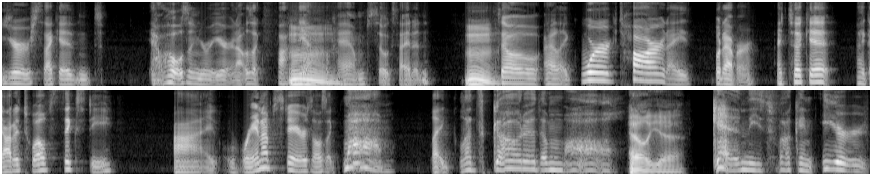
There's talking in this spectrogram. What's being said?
your second holes in your ear. And I was like, fuck yeah. Mm. Okay. I'm so excited. mm. So I like worked hard. I, whatever. I took it. I got a 1260. I ran upstairs. I was like, mom, like, let's go to the mall Hell yeah. getting these fucking ear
